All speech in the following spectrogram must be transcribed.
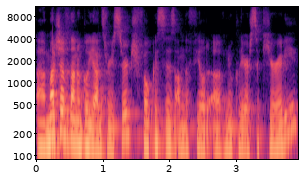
Uh, much of Danagoulian's research focuses on the field of nuclear security.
